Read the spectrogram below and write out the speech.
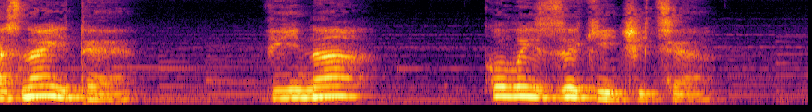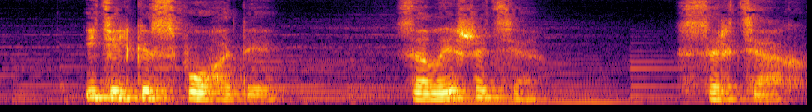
А знаєте, війна колись закінчиться, і тільки спогади залишаться в серцях.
